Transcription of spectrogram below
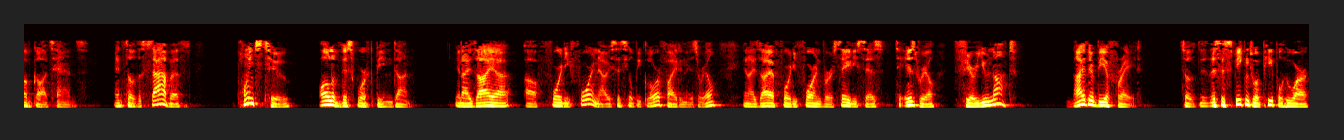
of God's hands. And so the Sabbath points to all of this work being done. In Isaiah uh, 44 now, he says he'll be glorified in Israel. In Isaiah 44 and verse 8, he says to Israel, Fear you not, neither be afraid. So th- this is speaking to a people who are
